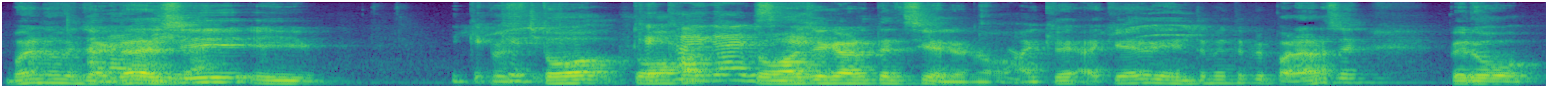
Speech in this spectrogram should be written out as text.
bueno, ya agradecí y Y que- pues que- todo, todo, todo va a llegar del cielo, ¿no? No. Hay, que, hay que evidentemente prepararse, pero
